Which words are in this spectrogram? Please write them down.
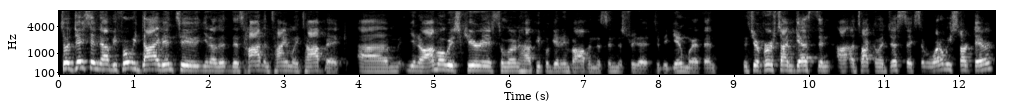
So, Jason, now before we dive into you know this hot and timely topic, um, you know I'm always curious to learn how people get involved in this industry to, to begin with. And since you're a first-time guest in, uh, on Talking Logistics, why don't we start there?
